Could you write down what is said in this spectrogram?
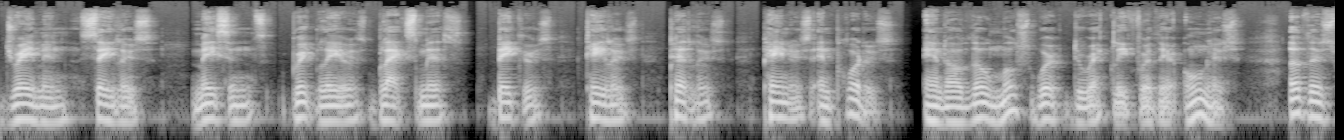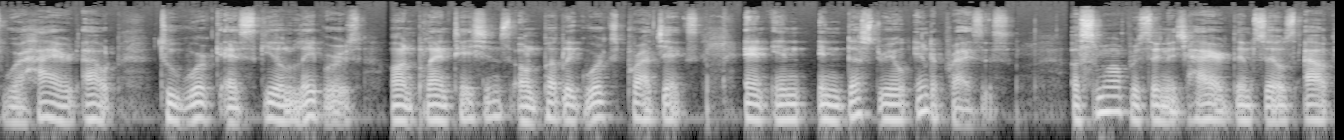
draymen, sailors, masons, bricklayers, blacksmiths, bakers, tailors, peddlers, painters, and porters. And although most worked directly for their owners, others were hired out to work as skilled laborers on plantations, on public works projects, and in industrial enterprises. A small percentage hired themselves out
